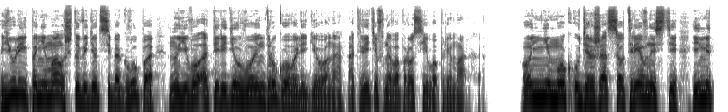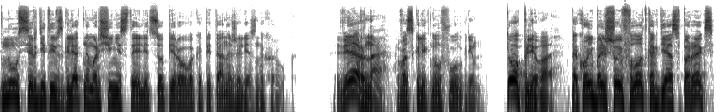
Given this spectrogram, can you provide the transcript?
Юлий понимал, что ведет себя глупо, но его опередил воин другого легиона, ответив на вопрос его примарха. Он не мог удержаться от ревности и метнул сердитый взгляд на морщинистое лицо первого капитана Железных Рук. «Верно!» – воскликнул Фулгрим. «Топливо! Такой большой флот, как Диаспорекс,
